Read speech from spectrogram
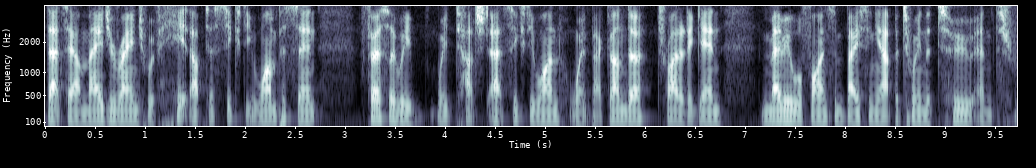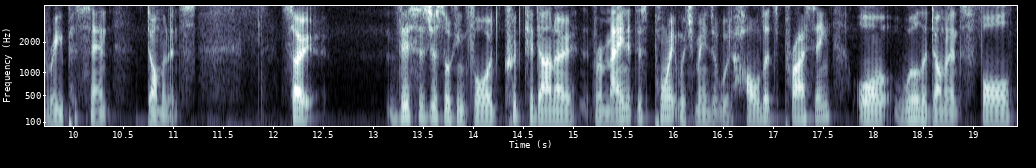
That's our major range. We've hit up to 61%. Firstly, we, we touched at 61, went back under, tried it again. Maybe we'll find some basing out between the 2 and 3% dominance. So this is just looking forward. Could Cardano remain at this point, which means it would hold its pricing, or will the dominance fall,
